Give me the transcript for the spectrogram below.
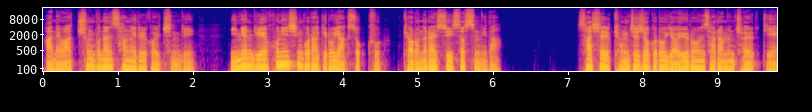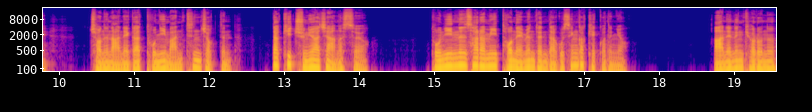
아내와 충분한 상의를 걸친 뒤 2년 뒤에 혼인신고를 하기로 약속 후 결혼을 할 수 있었습니다. 사실 경제적으로 여유로운 사람은 저였기에 저는 아내가 돈이 많든 적든 딱히 중요하지 않았어요. 돈이 있는 사람이 더 내면 된다고 생각했거든요. 아내는 결혼 후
